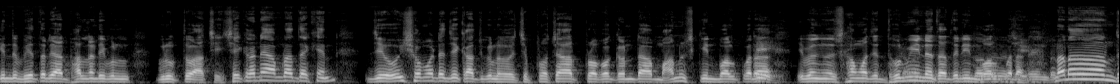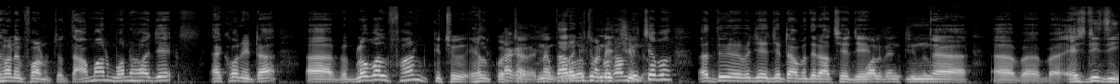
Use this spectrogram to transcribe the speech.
কিন্তু ভেতরে আর ভালনারেবল গ্রুপ তো আছেই। কারণে আমরা দেখেন যে ওই সময়টা যে কাজগুলো হয়েছে প্রচার প্রভাগণ্ডা মানুষকে ইনভলভ করা এবং সমাজের ধর্মীয় নেতাদের ইনভলভ করা নানান ধরনের ফর্ম চলতে আমার মনে হয় যে এখন এটা গ্লোবাল ফান্ড কিছু হেল্প করছে। তারা কিছু প্রোগ্রাম দিচ্ছে এবং যে যেটা আমাদের আছে যে। এসডিজি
